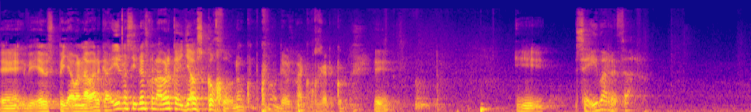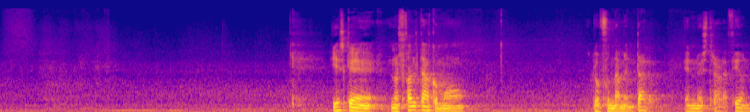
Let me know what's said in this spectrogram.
eh, ellos pillaban la barca, iros, iros con la barca y ya os cojo, ¿no? ¿Cómo, cómo os va a coger? ¿eh? y se iba a rezar. Y es que nos falta como lo fundamental en nuestra oración,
